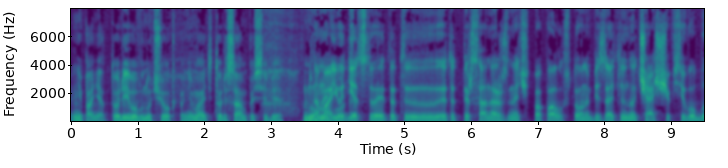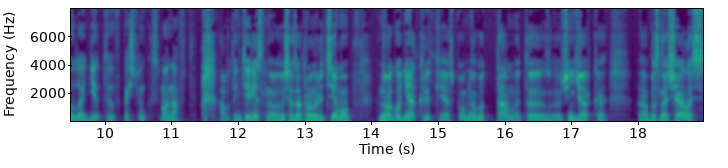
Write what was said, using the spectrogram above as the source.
Непонятно. То ли его внучок, понимаете, то ли сам по себе. Новый На мое год. детство этот, э, этот персонаж, значит, попал, что он обязательно чаще всего был одет в костюм космонавта. А вот интересно, вы сейчас затронули тему новогодней открытки, я вспомнил. Вот там это очень ярко обозначалось,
